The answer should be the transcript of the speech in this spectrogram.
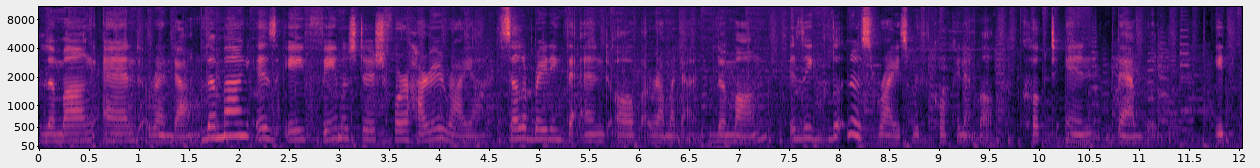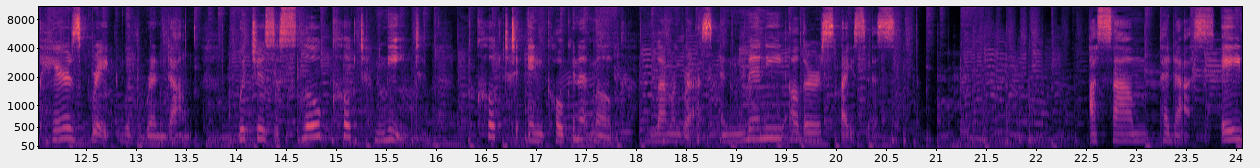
Lemang and rendang. Lemang is a famous dish for Hari Raya, celebrating the end of Ramadan. Lemang is a glutinous rice with coconut milk cooked in bamboo. It pairs great with rendang, which is slow-cooked meat cooked in coconut milk, lemongrass, and many other spices. Asam Pedas, a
